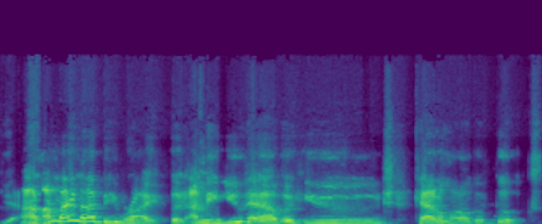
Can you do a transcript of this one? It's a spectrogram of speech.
Yeah. I, I might not be right, but I mean, you have a huge catalog of books.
